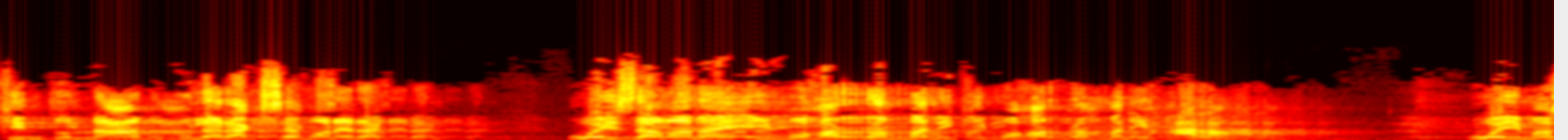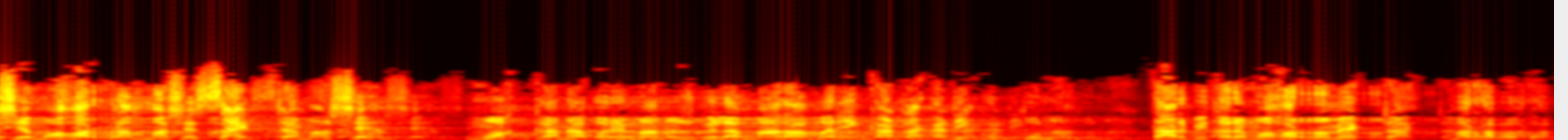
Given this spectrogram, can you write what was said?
কিন্তু নামগুলা রাখছে মনে রাখবেন, ওই জামানায় এই মহরম মানে কি? মহরম মানে হারাম। ওই মাসে মহরম মাসে চারটা মাসে মক্কা নগরে মানুষগুলা মারামারি, কাটাকাটি করতো না। তার ভিতরে মহরম একটা। মারহাবা কর।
